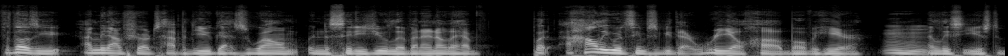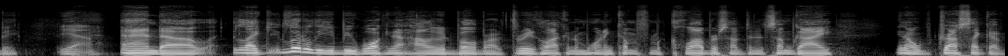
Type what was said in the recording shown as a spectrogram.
for those of you, I mean, I'm sure it's happened to you guys as well in, in the cities you live in. I know they have, but Hollywood seems to be that real hub over here. Mhm. At least it used to be. Yeah. And uh, like literally, you'd be walking down Hollywood Boulevard at three o'clock in the morning, coming from a club or something, and some guy, you know, dressed like a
